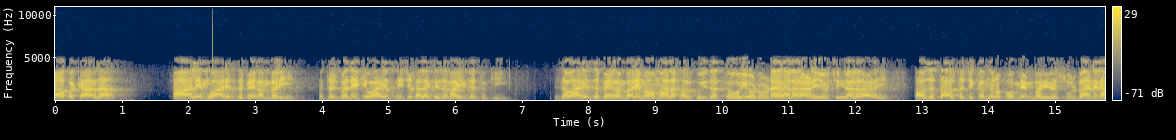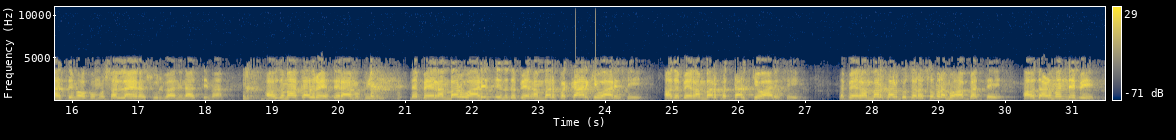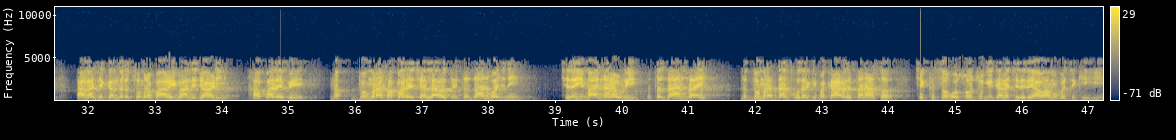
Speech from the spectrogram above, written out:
دا پکار دا عالم وارث د پیغمبري نو تج بدی کې وارث نه چې خلک د زما عزت وکي زه وارث د پیغمبر ما او مال خلکو عزت کوي او ډوډۍ را لړاړي او چیر را لړاړي او زه تاسو ته چې کمونو په منبر رسول باندې ناستم او په مصلی رسول باندې ناستم او زما قدر او احترام کوي د پیغمبر وارث نو د پیغمبر په کار کې وارثي او د پیغمبر په درد کې وارثي د پیغمبر خلکو سره څومره محبت ته او دړمن دی په هغه چې کمندر څومره پاغي باندې جاړي خپه دی په دومره خبره چې الله وتعالى ته ځان وجني چې د ایمان نه راوړي ته ځان مړای نو دومره درد خو درکې په کار د تناسو چې کسو خو سوچو کې کنه چې د عوامو بچ کیږي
